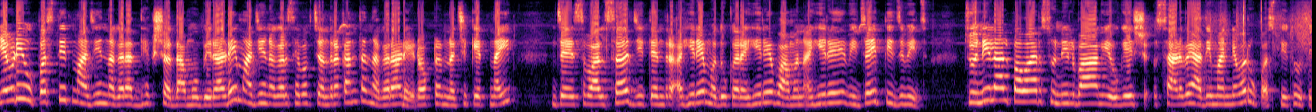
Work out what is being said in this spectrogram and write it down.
यावेळी उपस्थित माजी नगराध्यक्ष दामू बिराडे माजी नगरसेवक चंद्रकांत नगराडे डॉक्टर नचिकेत नाईक जयस्वाल सर जितेंद्र अहिरे मधुकर अहिरे वामन अहिरे विजय तिजवीज चुनीलाल पवार सुनील बाग योगेश साळवे आदी मान्यवर उपस्थित होते.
